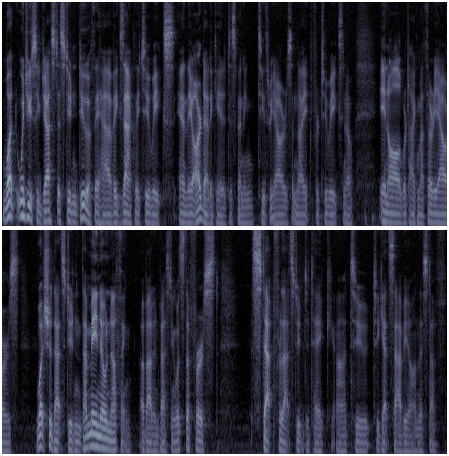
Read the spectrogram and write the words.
What would you suggest a student do if they have exactly two weeks and they are dedicated to spending two three hours a night for two weeks you know in all, we're talking about 30 hours. What should that student that may know nothing about investing? What's the first step for that student to take uh, to to get savvy on this stuff?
